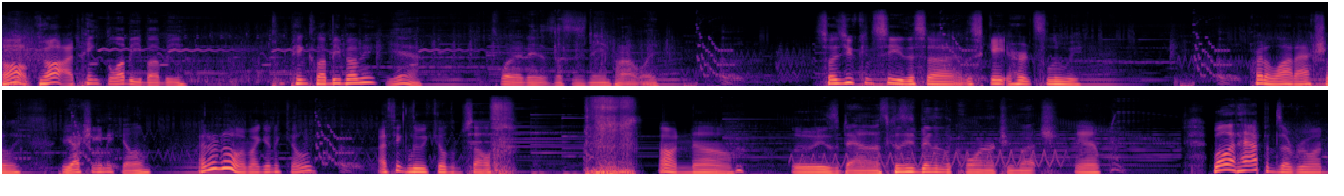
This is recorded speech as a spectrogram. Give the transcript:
Oh God! pink blubby bubby. Pink Lubby Bubby. Yeah, that's what it is. That's his name probably. So as you can see, this uh this gate hurts Louie quite a lot actually. You're you actually gonna kill him? I don't know. Am I gonna kill him? I think Louie killed himself. oh no. Louie is down. It's because he's been in the corner too much. Yeah. Well, it happens, everyone.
